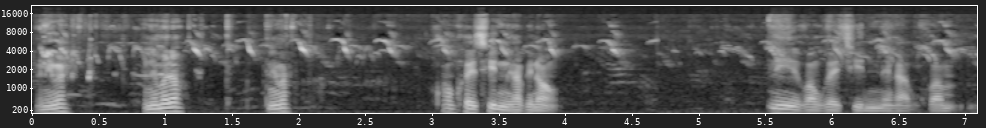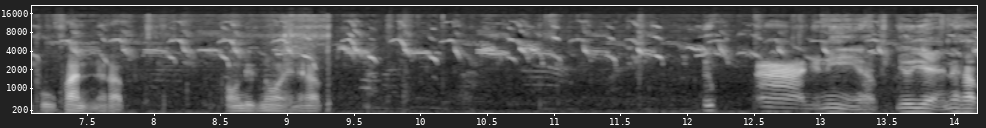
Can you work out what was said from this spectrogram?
อันนี้ไหมอันนี้มาดูอันนี้มาความเคยชินครับพี่น้อง นี่ความเคยชินนะครับ ความผูกพันนะครับ ของเด็กน้อยนะครับอึ๊บอ่าอยู่นี่ครับเยอะแยะนะครับ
